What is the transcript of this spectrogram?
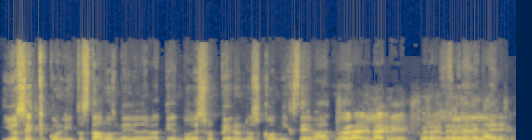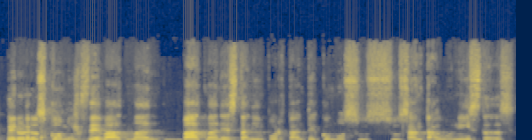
yo sé que con Lito estábamos medio debatiendo eso, pero en los cómics de Batman. Fuera del aire, fuera del aire. Fuera del aire. Pero en los cómics de Batman, Batman es tan importante como sus, sus antagonistas.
